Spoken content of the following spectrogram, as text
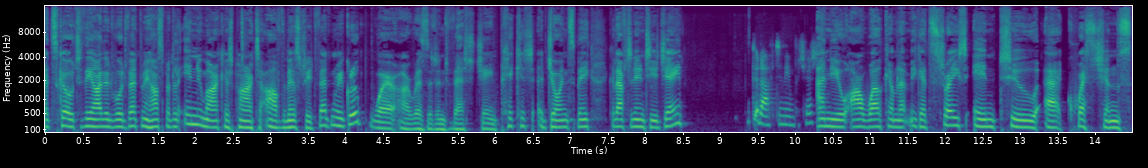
Let's go to the Islandwood Veterinary Hospital in Newmarket, part of the Mill Street Veterinary Group, where our resident vet, Jane Pickett, uh, joins me. Good afternoon to you, Jane. Good afternoon, Patricia. And you are welcome. Let me get straight into uh, questions.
